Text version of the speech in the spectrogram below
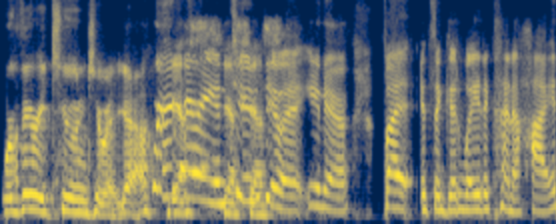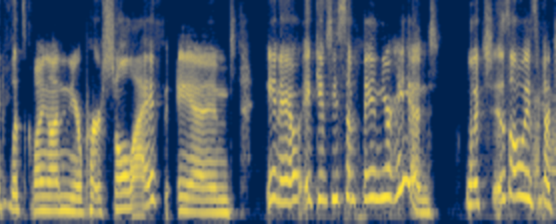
We're very tuned to it. Yeah. We're yes, very in yes, tune yes. to it, you know, but it's a good way to kind of hide what's going on in your personal life. And, you know, it gives you something in your hand, which is always much,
